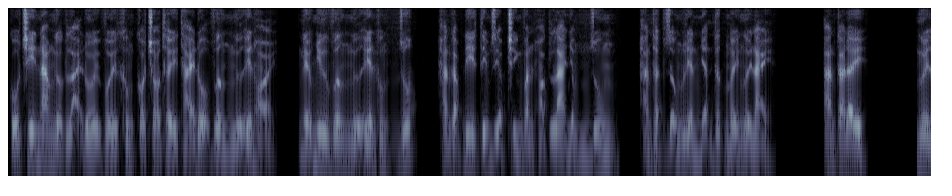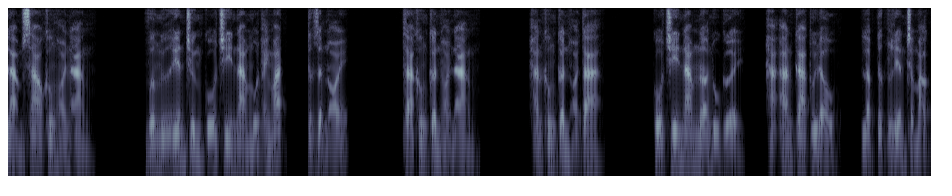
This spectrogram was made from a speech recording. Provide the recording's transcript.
Cố chi nam ngược lại đối với không có cho thấy thái độ vương ngữ yên hỏi, nếu như vương ngữ yên không giúp, hắn gặp đi tìm diệp chính văn hoặc là nhầm dùng hắn thật giống liền nhận thức mấy người này. An ca đây, ngươi làm sao không hỏi nàng? Vương ngữ yên chừng cố chi nam một ánh mắt, tức giận nói, ta không cần hỏi nàng, hắn không cần hỏi ta. Cố chi nam nở nụ cười, hạ an ca cúi đầu, lập tức liền trầm mặc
